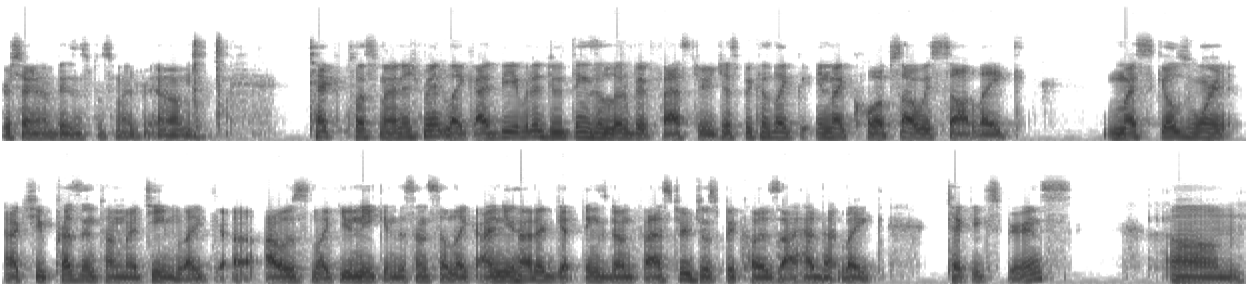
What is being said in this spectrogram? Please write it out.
or sorry not business plus management um tech plus management like I'd be able to do things a little bit faster just because like in my co-ops I always thought like my skills weren't actually present on my team like uh, I was like unique in the sense that like I knew how to get things done faster just because I had that like tech experience. Um,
